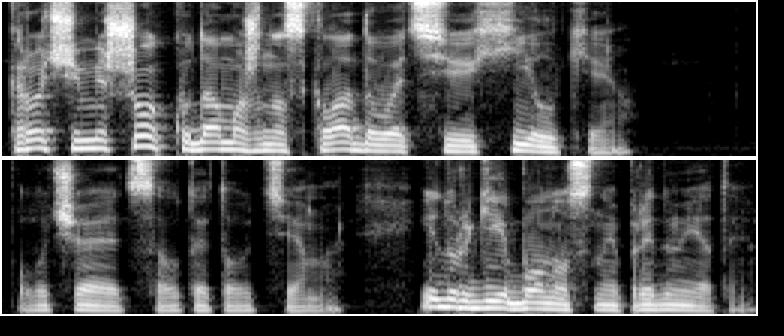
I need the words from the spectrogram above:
Короче, мешок, куда можно складывать э, хилки. Получается вот эта вот тема. И другие бонусные предметы.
